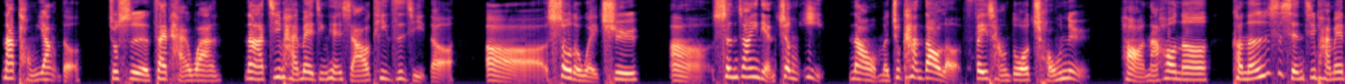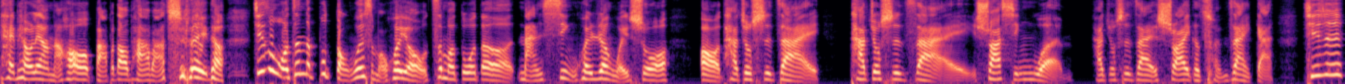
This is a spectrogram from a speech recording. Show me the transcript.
那同样的，就是在台湾，那鸡排妹今天想要替自己的呃受的委屈呃伸张一点正义，那我们就看到了非常多丑女，好，然后呢？可能是嫌鸡排妹太漂亮，然后拔不到她吧之类的。其实我真的不懂为什么会有这么多的男性会认为说，哦，他就是在他就是在刷新闻，他就是在刷一个存在感。其实，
